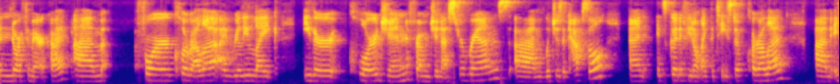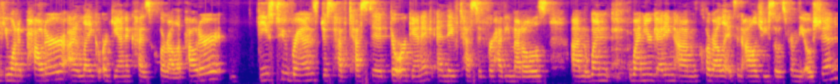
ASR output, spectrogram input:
in north america. Um, for chlorella i really like either Chloragin from Genestra brands, um, which is a capsule, and it's good if you don't like the taste of chlorella. Um, if you want a powder, I like Organika's chlorella powder. These two brands just have tested; they're organic and they've tested for heavy metals. Um, when when you're getting um, chlorella, it's an algae, so it's from the ocean.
